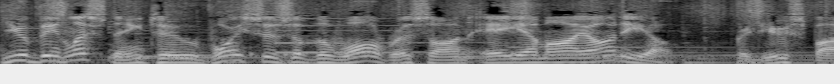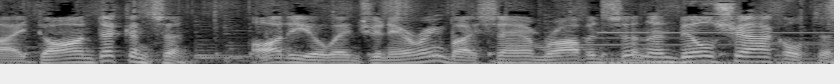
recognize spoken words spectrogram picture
You've been listening to Voices of the Walrus on AMI Audio, produced by Don Dickinson, audio engineering by Sam Robinson and Bill Shackleton.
